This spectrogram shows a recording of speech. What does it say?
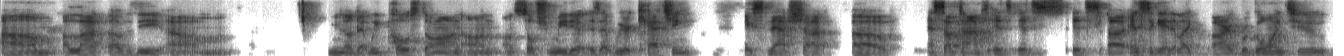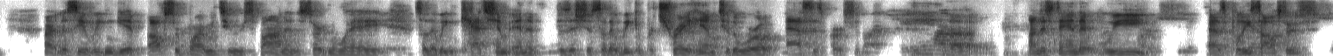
um, a lot of the, um, you know, that we post on on on social media is that we are catching a snapshot of, and sometimes it's it's it's uh, instigated. Like, all right, we're going to, all right, let's see if we can get Officer Barbee to respond in a certain way so that we can catch him in a position so that we can portray him to the world as this person. Uh, understand that we, as police officers,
